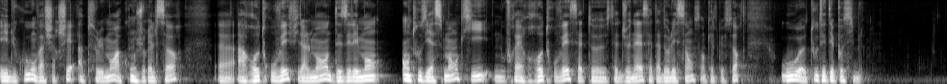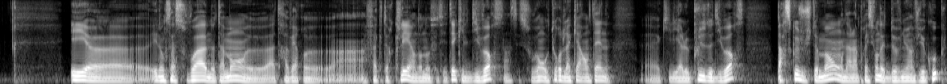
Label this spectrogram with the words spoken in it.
et du coup on va chercher absolument à conjurer le sort, à retrouver finalement des éléments enthousiasmants qui nous feraient retrouver cette jeunesse, cette adolescence en quelque sorte, où euh, tout était possible. Euh, et, donc ça se voit notamment euh, à travers un facteur clé hein, dans nos sociétés qui est le divorce. Hein. C'est souvent autour de la quarantaine qu'il y a le plus de divorces, parce que justement on a l'impression d'être devenu un vieux couple.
